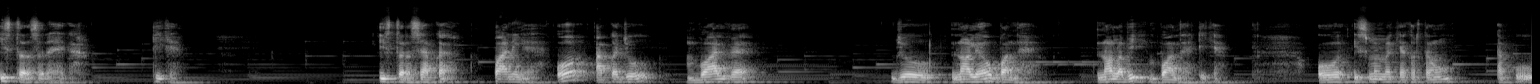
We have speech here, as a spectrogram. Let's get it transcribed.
इस तरह से रहेगा, ठीक है। इस तरह से आपका पानी है, और आपका जो वाल्व है जो नल है वो बंद है। नल अभी बंद है, ठीक है। और इसमें मैं क्या करता हूँ, आपको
